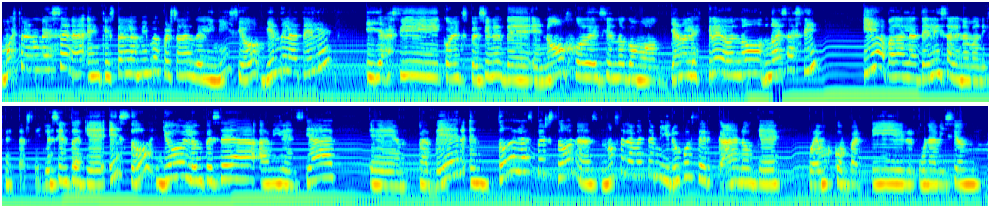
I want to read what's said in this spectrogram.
muestran una escena en que están las mismas personas del inicio viendo la tele y así con expresiones de enojo, diciendo como ya no les creo, no, no es así y apagan la tele y salen a manifestarse. Yo siento que eso yo lo empecé a, vivenciar, eh, a ver en todas las personas, no solamente en mi grupo cercano que podemos compartir una visión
